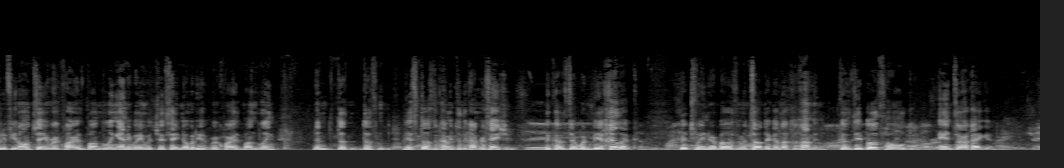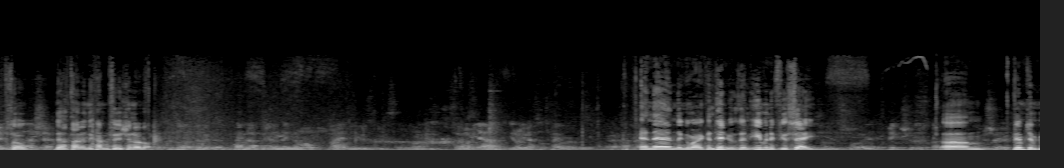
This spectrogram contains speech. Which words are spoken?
But if you don't say it requires bundling anyway, which I say nobody requires bundling, then doesn't, doesn't, this doesn't come into the conversation because there wouldn't be a chiluk between Rabbi and Tzaddik and Lachachamim because they both hold in Tzarech so that's not in the conversation at all. And then the Gemara continues, and even if you say, um, even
